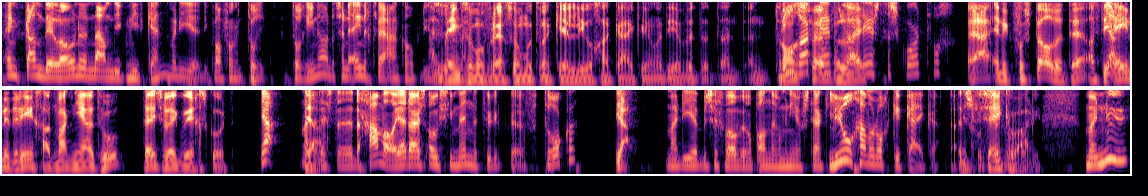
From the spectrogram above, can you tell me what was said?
En Candelone, een naam die ik niet ken, maar die, die kwam van Tor- Torino. Dat zijn de enige twee aankopen die hebben Linksom of rechtsom moeten we een keer Lille gaan kijken, jongen. Die hebben een, een. Boerak heeft het transferbeleid. eerst gescoord, toch? Ja, en ik voorspel het, hè. Als die Ja. ene erin gaat, maakt niet uit hoe. Deze week weer gescoord. Ja, nou, Ja. Dus daar gaan we al. Ja, daar is Osimhen natuurlijk eh, vertrokken. Ja, Maar die hebben zich wel weer op andere manier versterkt. Lille gaan we nog een keer kijken. is goed, zeker waar. Maar nu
